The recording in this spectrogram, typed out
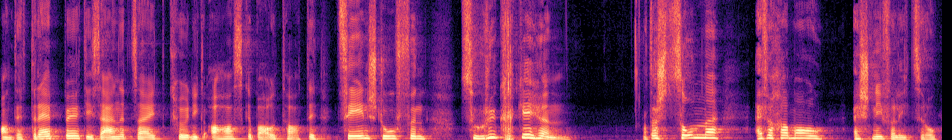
an der Treppe, die seinerzeit König Ahas gebaut hatte, zehn Stufen zurückgehen. Und da ist die Sonne einfach einmal ein Schniffeli zurück.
